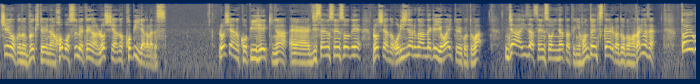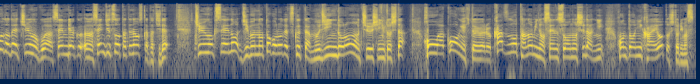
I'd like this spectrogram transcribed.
中国の武器というのはほぼ全てがロシアのコピーだからです。ロシアのコピー兵器が、えー、実際の戦争でロシアのオリジナルがあんだけ弱いということは、じゃあいざ戦争になった時に本当に使えるかどうかわかりません。ということで中国は戦略、うん、戦術を立て直す形で、中国製の自分のところで作った無人ドローンを中心とした飽和攻撃といわれる数を頼みの戦争の手段に本当に変えようとしております。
